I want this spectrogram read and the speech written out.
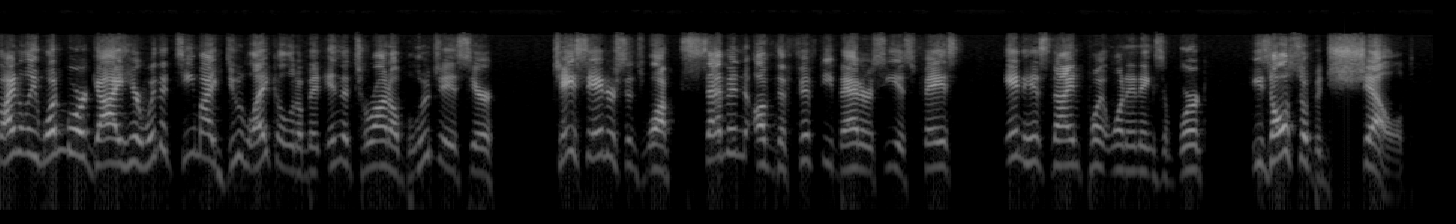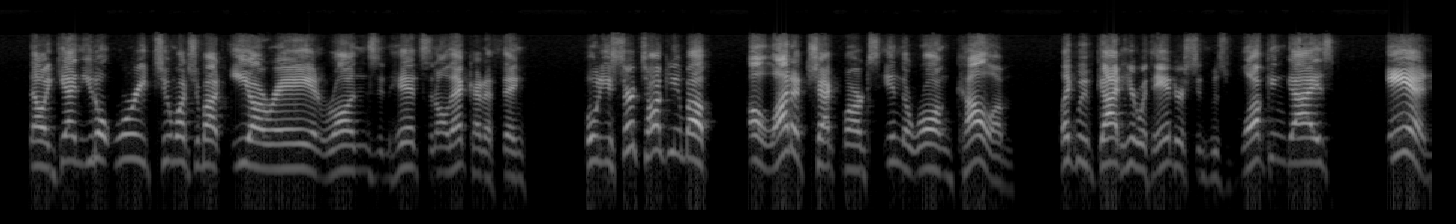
Finally, one more guy here with a team I do like a little bit in the Toronto Blue Jays here. Chase Anderson's walked seven of the 50 batters he has faced in his 9.1 innings of work. He's also been shelled. Now, again, you don't worry too much about ERA and runs and hits and all that kind of thing but when you start talking about a lot of check marks in the wrong column, like we've got here with Anderson, who's walking guys and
